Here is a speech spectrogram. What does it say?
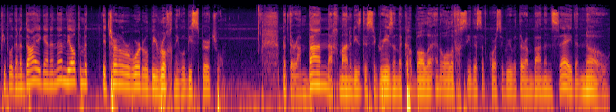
people are going to die again, and then the ultimate eternal reward will be Ruchni, will be spiritual. But the Ramban, Nachmanides disagrees, and the Kabbalah and all of Chassidus, of course, agree with the Ramban and say that no,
